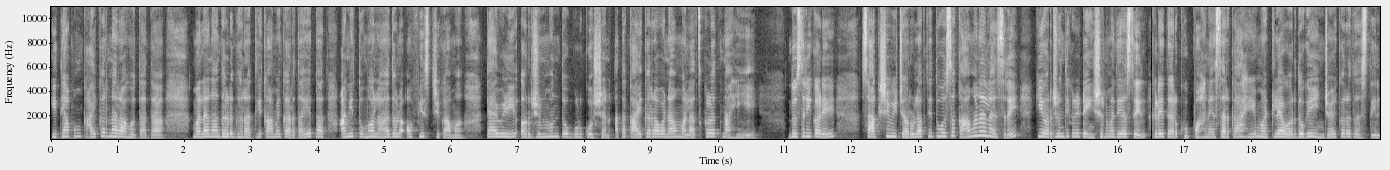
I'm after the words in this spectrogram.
इथे आपण काय करणार आहोत आता? मला ना धड घरातली कामे करता येतात आणि तुम्हाला धड ऑफिसची कामं. त्यावेळी अर्जुन म्हणतो गुड क्वेश्चन. आता काय करावं ना? मलाच कळत नाही आहे दुसरीकडे साक्षी विचारू लागते तू असं का म्हणालास रे? की अर्जुन तिकडे टेन्शनमध्ये असेल. इकडे तर खूप पाहण्यासारखं आहे म्हटल्यावर दोघे एन्जॉय करत असतील.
